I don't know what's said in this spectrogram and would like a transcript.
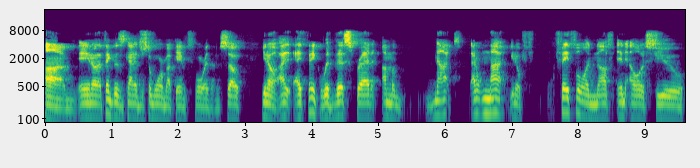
Um, and, you know, I think this is kind of just a warm up game for them. So, you know, I, I think with this spread, I'm not, I don't, not, you know, f- faithful enough in LSU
